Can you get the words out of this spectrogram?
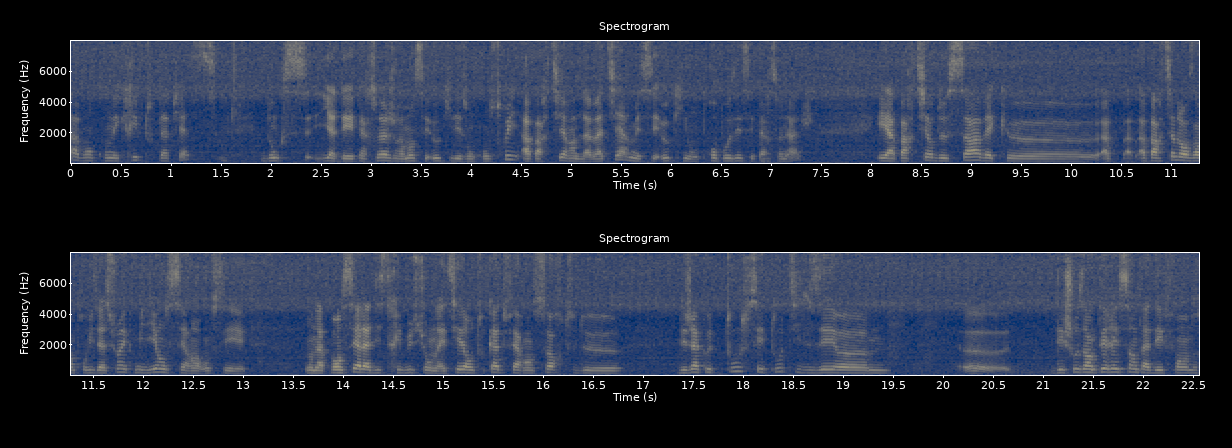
avant qu'on écrive toute la pièce. Donc il y a des personnages, vraiment, c'est eux qui les ont construits à partir hein, de la matière, mais c'est eux qui ont proposé ces personnages. Et à partir de ça, avec, euh, à, partir de leurs improvisations avec Millie, on, on, on a pensé à la distribution. On a essayé en tout cas de faire en sorte de. Déjà que tous et toutes, ils aient euh, euh, des choses intéressantes à défendre.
